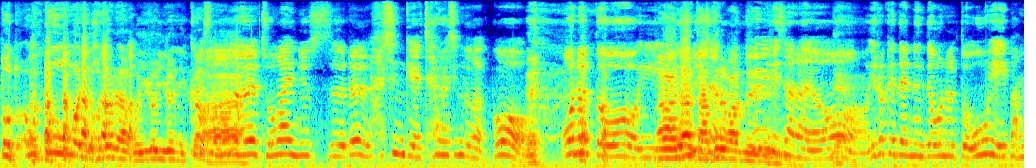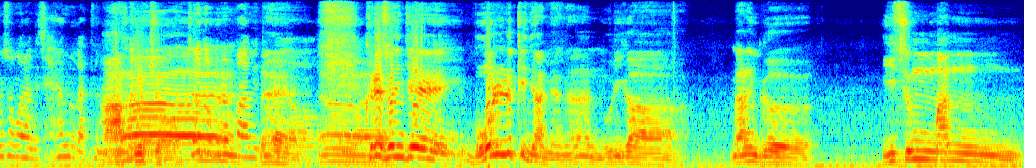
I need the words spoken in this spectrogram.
또또뭐 이제 허탈하고 이러 이러니까 그래서 아. 오늘 종아이 뉴스를 하신 게 잘하신 것 같고 네. 오늘 또이 아. 휴일이잖아요. 이렇게 됐는데 오늘 또 오후에 이 방송을 한 게 잘한 것 같은데. 아, 그렇죠. 저도 그런 마음이 네. 들어요. 아. 그래서 이제 네. 뭘 느끼냐면은 우리가 나는 그 이승만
